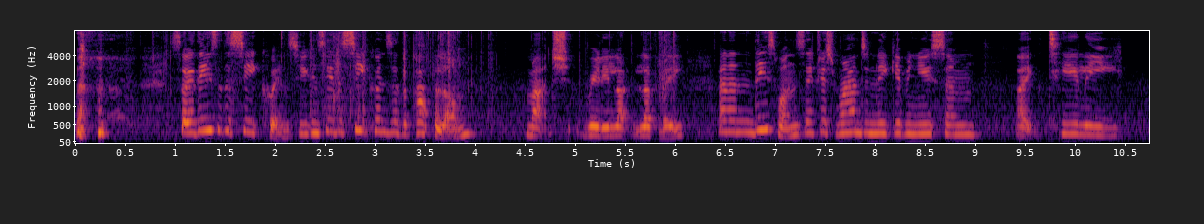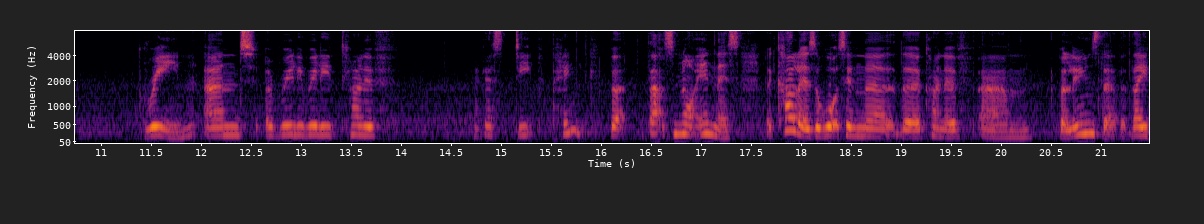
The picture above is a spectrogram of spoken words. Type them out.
so these are the sequins. So you can see the sequins of the papillon match really lo lovely. And then these ones, they've just randomly given you some like tealy green and a really, really kind of, I guess, deep pink. But that's not in this. The colours are what's in the, the kind of um, balloons there, but they,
